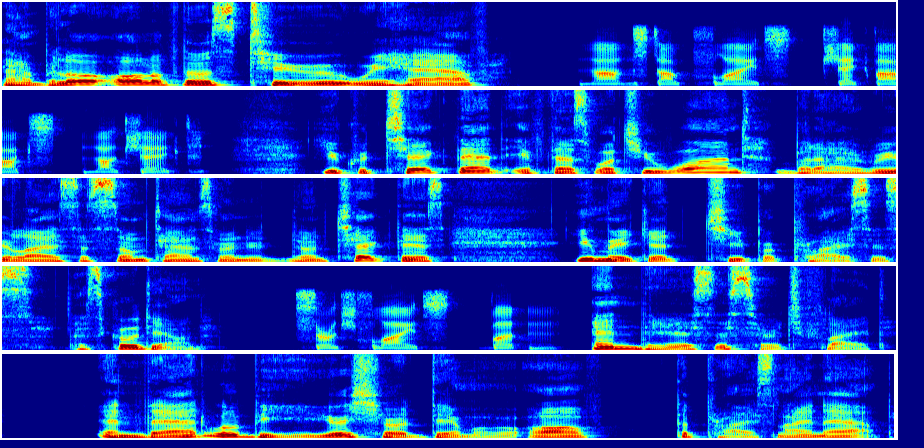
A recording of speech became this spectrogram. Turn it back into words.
Now, below all of those two, we have Non-stop flights. Checkbox. Not checked. you could check that if that's what you want, but I realize that sometimes when you don't check this, you may get cheaper prices. Let's go down. Search flights. Button. And there's a search flight. And that will be your short demo of the Priceline app.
